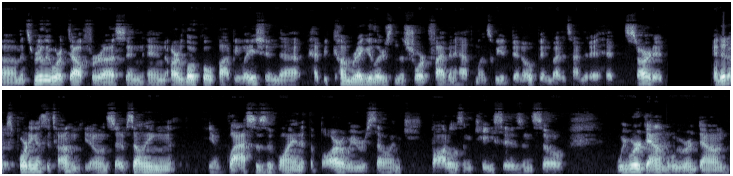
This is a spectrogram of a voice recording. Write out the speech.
um, it's really worked out for us and, and our local population that had become regulars in the short five and a half months we had been open by the time that it had started ended up supporting us a ton. You know, instead of selling you know glasses of wine at the bar, we were selling bottles and cases, and so we were down, but we weren't down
